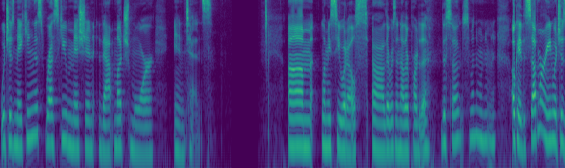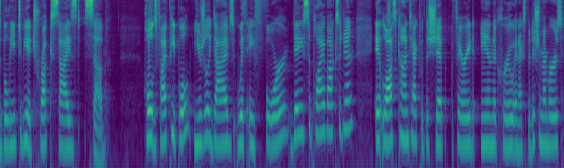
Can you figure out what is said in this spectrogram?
which is making this rescue mission that much more intense. Um, let me see what else. Uh, there was another part of the the sub. Okay, the submarine, which is believed to be a truck-sized sub, holds five people. Usually dives with a four-day supply of oxygen. It lost contact with the ship, ferried, and the crew and expedition members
